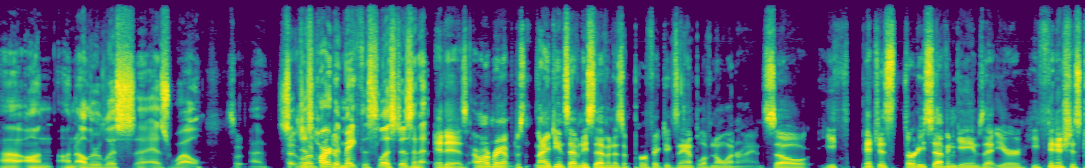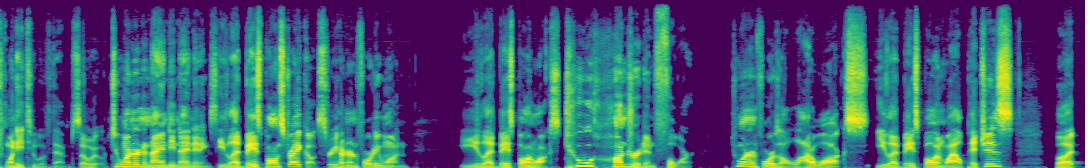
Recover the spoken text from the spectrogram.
uh, on on other lists uh, as well. So, uh, so just hard to make this list, isn't it? It is. I want to bring up just 1977 as a perfect example of Nolan Ryan. So he th- pitches 37 games that year. He finishes 22 of them. So 299 innings. He led baseball in strikeouts, 341. He led baseball in walks, 204. 204 is a lot of walks. He led baseball in wild pitches, but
